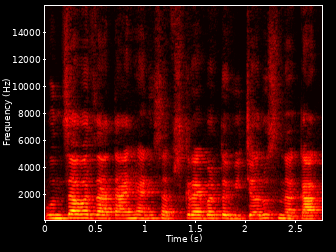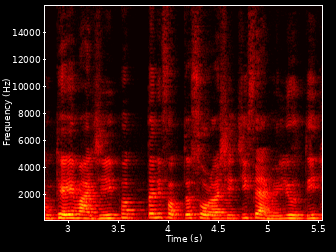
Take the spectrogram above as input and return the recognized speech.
उंचावर जात आहे आणि सबस्क्रायबर तर विचारूच नका. कुठे माझी फक्त आणि फक्त सोळाशेची फॅमिली होती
